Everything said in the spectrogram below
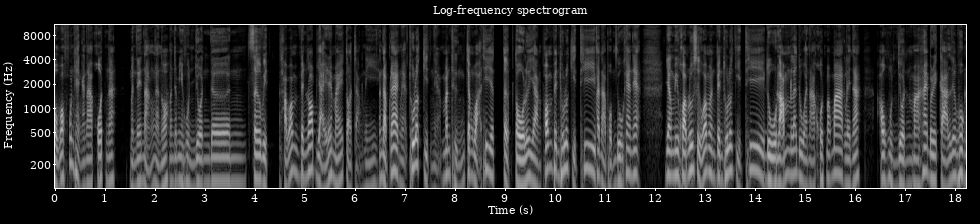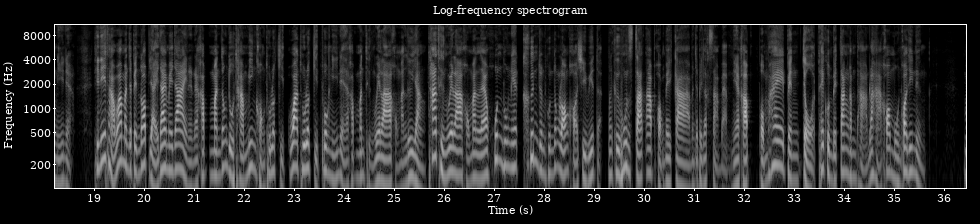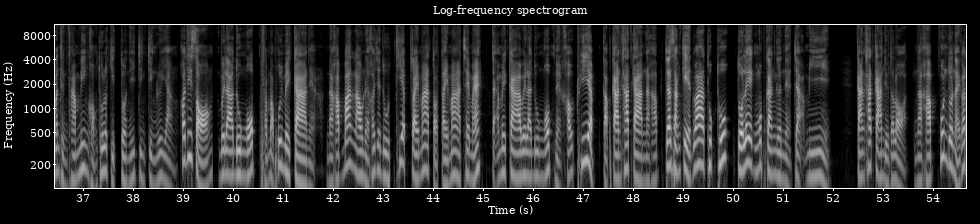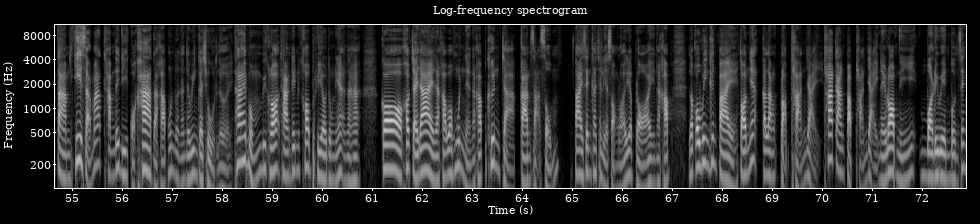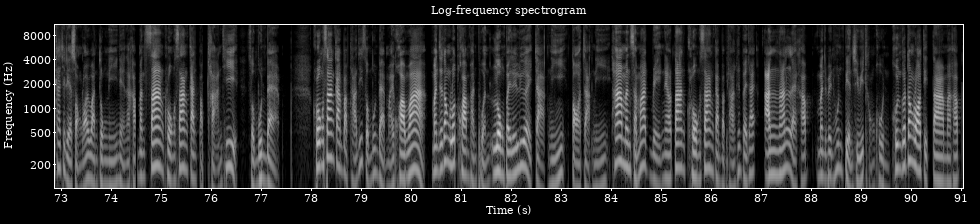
ผมว่าหุ้นแห่งอนาคตนะ เหมือนในหนังอะเนาะมันจะมีหุ่นยนต์เดินเซอร์วิสถามว่ามันเป็นรอบใหญ่ได้ไหมต่อจากนี้ อันดับแรกเนี่ยธุรกิจเนี่ยมันถึงจังหวะที่จะเติบโตหรือยังเพราะมันเป็นธุรกิจที่ขนาดผมดูแค่เนี้ยยังมีความรู้สึกว่ามันเป็นธุรกิจที่ดูล้ำและดูอนาคตมากๆเลยนะ เอาหุ่นยนต์มาให้บริการเรื่องพวกนี้เนี่ย ทีนี้ถามว่ามันจะเป็นรอบใหญ่ได้ไม่ได้เนี่ยนะครับ มันต้องดูทามมิ่งของธุรกิจว่าธุรกิจพวกนี้เนี่ยนะครับมันถึงเวลาของมันหรือยัง ถ้าถึงเวลาของมันแล้วหุ้นพวกนี้ขึ้นจนคุณต้องร้องขอชีวิตอะ มันคือหุ้นสตาร์ทอัพของอเมริกา มันจะเป็นลักษณะแบบนี้ครับ ผมให้เป็นโจทย์ให้คุณไปตั้งคำถามและหาข้อมูลข้อที่หนึ่งมันถึงทามมิ่งของธุรกิจตัวนี้จริง ๆ หรือยัง ข้อที่ 2 เวลาดูงบสำหรับหุ้นอเมริกาเนี่ย นะครับบ้านเราเนี่ยเขาจะดูเทียบไตรมาสต่อไตรมาสใช่ไหมแต่อเมริกาเวลาดูงบเนี่ยเขาเทียบกับการคาดการณ์นะครับ จะสังเกตว่าทุกๆ ตัวเลขงบการเงินเนี่ยจะมีการคาดการณ์อยู่ตลอดนะครับหุ้นตัวไหนก็ตามที่สามารถทำได้ดีกว่าคาดอะครับหุ้นตัวนั้นจะวิ่งกระฉูดเลย ถ้าให้ผมวิเคราะห์ทางเทคนิคเพียวตรงนี้นะฮะก็เข้าใจได้นะครับว่าหุ้นเนี่ยนะครับขึ้นจากการสะสม ใต้เส้นค่าเฉลี่ย 200 เรียบร้อยนะครับ แล้วก็วิ่งขึ้นไป ตอนนี้กำลังปรับฐานใหญ่ ถ้าการปรับฐานใหญ่ในรอบนี้บริเวณบนเส้นค่าเฉลี่ย 200 วันตรงนี้เนี่ยนะครับ มันสร้างโครงสร้างการปรับฐานที่สมบูรณ์แบบ โครงสร้างการปรับฐานที่สมบูรณ์แบบหมายความว่า มันจะต้องลดความผันผวนลงไปเรื่อยๆ จากนี้ต่อจากนี้ ถ้ามันสามารถเบรกแนวต้านโครงสร้างการปรับฐานขึ้นไปได้ อันนั้นแหละครับ มันจะเป็นหุ้นเปลี่ยนชีวิตของคุณ คุณก็ต้องรอติดตามนะครับ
